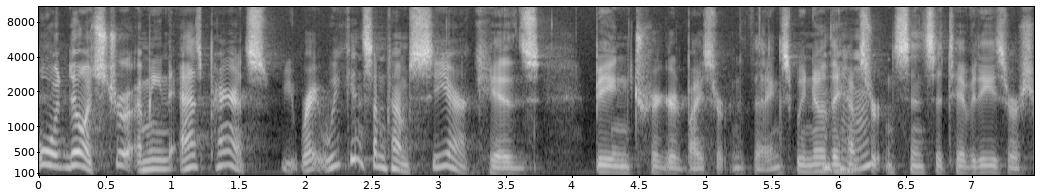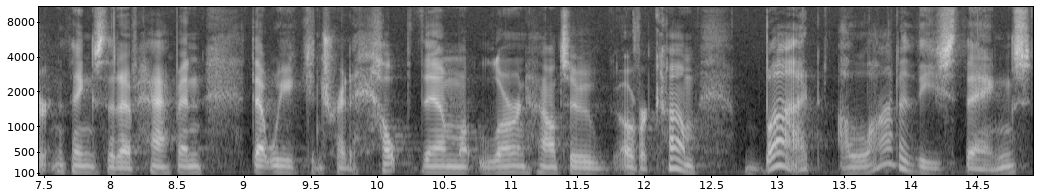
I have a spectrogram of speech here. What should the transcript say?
Well, no, it's true. I mean, as parents, right, we can sometimes see our kids being triggered by certain things. We know they Mm-hmm. have certain sensitivities or certain things that have happened that we can try to help them learn how to overcome. But a lot of these things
